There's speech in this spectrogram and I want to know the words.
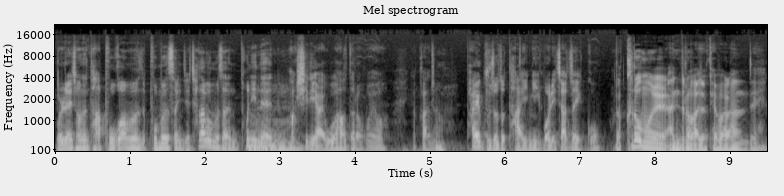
원래 저는 다 보고 하면서 보면서 이제 찾아보면서 토니는 음. 확실히 알고 하더라고요. 약간 그렇죠. 파일 구조도 다 이미 머리 짜져 있고. 그러니까 Chrome을 안 들어가죠 개발하는데.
